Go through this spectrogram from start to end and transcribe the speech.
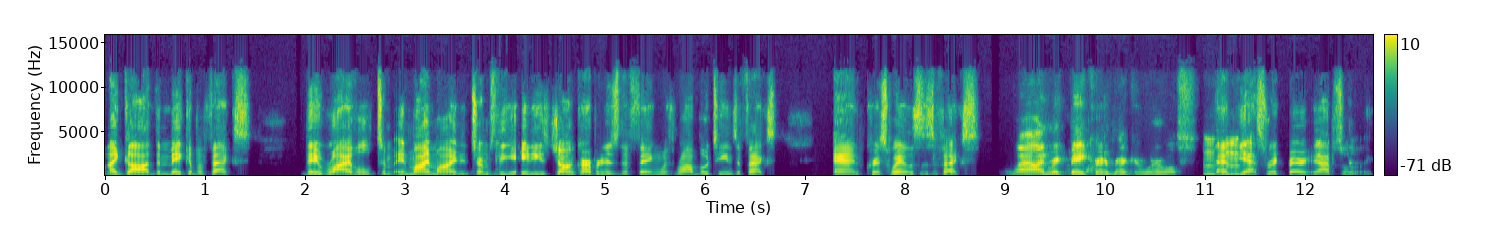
My God, the makeup effects they rival to in my mind in terms of the 80s. John carpenter is The Thing with Rob Bottin's effects and Chris Walas's effects. Well, and Rick Baker in American Werewolf. And yes, Rick Barry, absolutely.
